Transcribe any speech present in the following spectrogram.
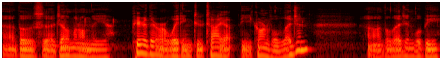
Uh, those uh, gentlemen on the pier there are waiting to tie up the Carnival Legend. Uh, the Legend will be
